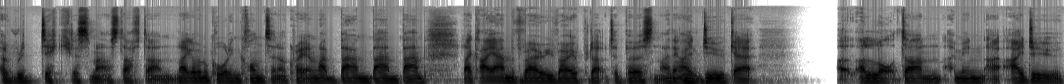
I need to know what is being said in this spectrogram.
a ridiculous amount of stuff done. Like I'm recording content, I'll create, I'm like bam, bam, bam. Like I am a very, very productive person. I think mm. I do get a, a, lot done. I mean, I, I, do,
